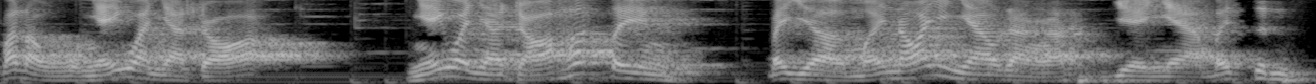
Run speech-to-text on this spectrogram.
bắt đầu nhảy qua nhà trọ. Nhảy qua nhà trọ hết tiền bây giờ mới nói với nhau rằng à, về nhà mới xin.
